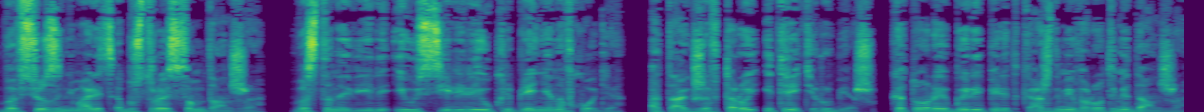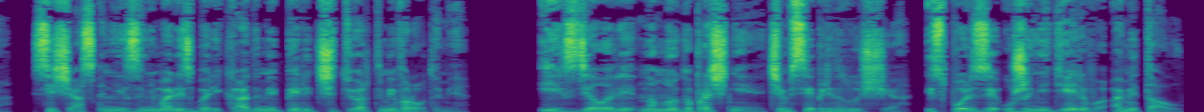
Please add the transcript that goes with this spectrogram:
вовсю занимались обустройством данжа, восстановили и усилили укрепления на входе, а также второй и третий рубеж, которые были перед каждыми воротами данжа. Сейчас они занимались баррикадами перед четвертыми воротами. Их сделали намного прочнее, чем все предыдущие, используя уже не дерево, а металл.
